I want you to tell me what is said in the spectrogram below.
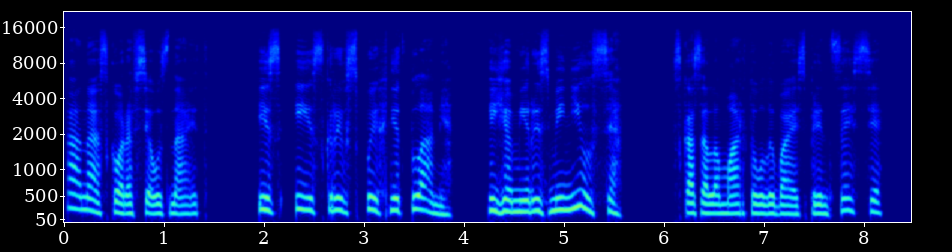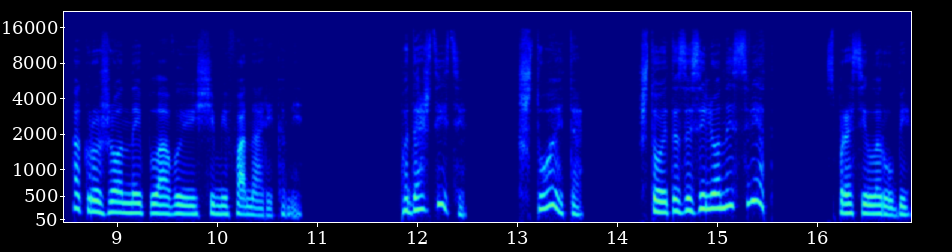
Она скоро все узнает. Из искры вспыхнет пламя. Ее мир изменился, сказала Марта, улыбаясь принцессе, окруженной плавающими фонариками. Подождите, что это? Что это за зеленый свет? спросила Руби.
